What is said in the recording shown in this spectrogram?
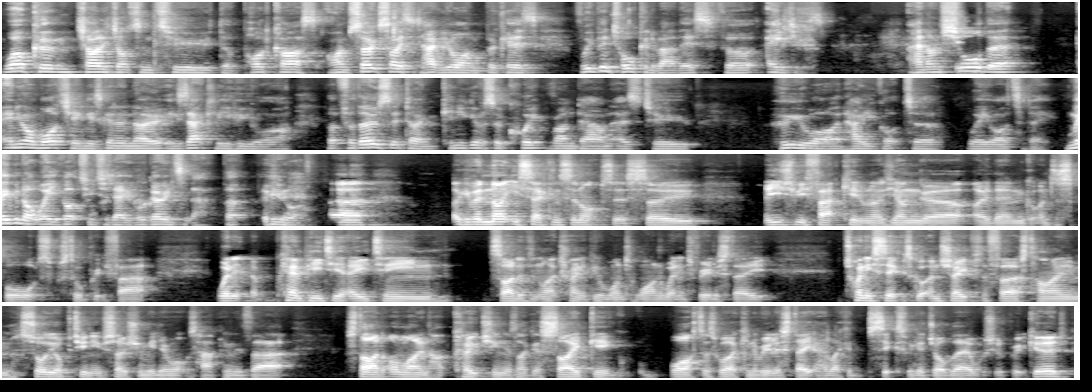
Welcome, Charlie Johnson, to the podcast. I'm so excited to have you on because we've been talking about this for ages. And I'm sure that anyone watching is going to know exactly who you are. But for those that don't, can you give us a quick rundown as to who you are and how you got to where you are today? Maybe not where you got to today. We'll go into that, but who okay. you are. Uh, I'll give a 90 second synopsis. So I used to be a fat kid when I was younger. I then got into sports, still pretty fat. When it became PT at 18, decided I didn't like training people one to one, went into real estate. 26, got in shape for the first time, saw the opportunity of social media and what was happening with that. Started online coaching as like a side gig whilst I was working in real estate. I had like a six figure job there, which was pretty good.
